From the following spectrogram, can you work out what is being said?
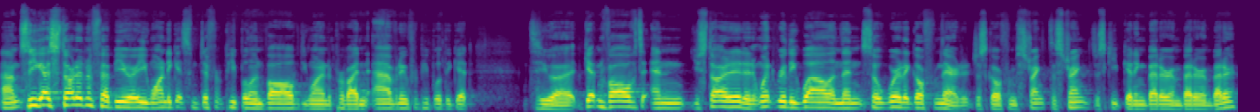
Um, so you guys started in February. You wanted to get some different people involved. You wanted to provide an avenue for people to get to uh, get involved, and you started, and it went really well. And then, so where did it go from there? Did it just go from strength to strength? Just keep getting better and better and better?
